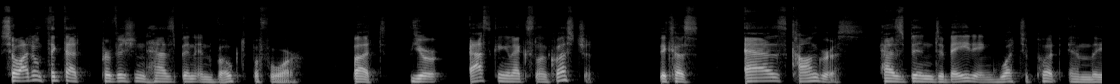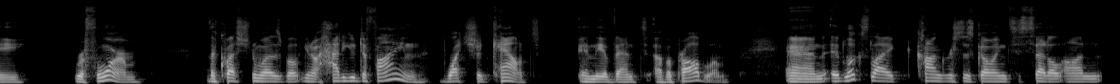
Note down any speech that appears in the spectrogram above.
So I don't think that provision has been invoked before, but you're asking an excellent question because as Congress has been debating what to put in the reform, the question was, well, you know, how do you define what should count in the event of a problem? And it looks like Congress is going to settle on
